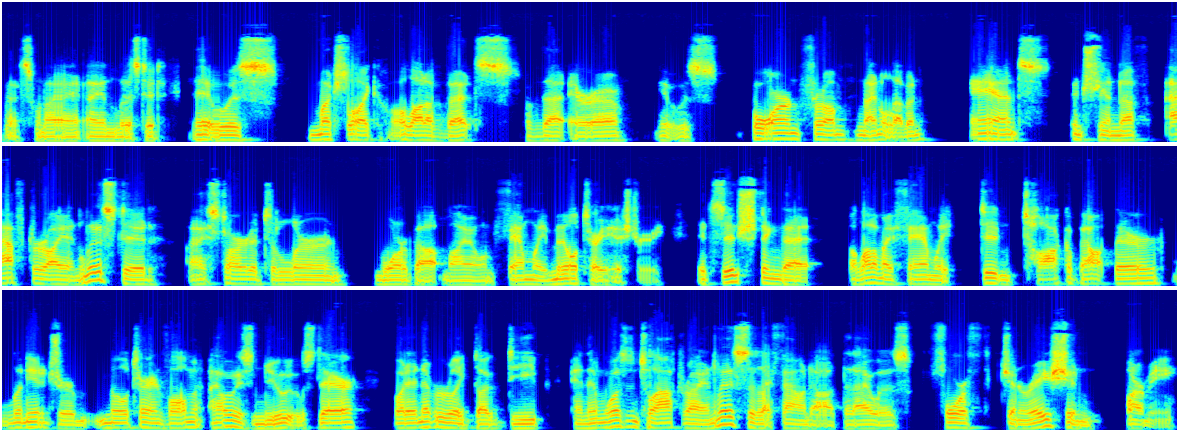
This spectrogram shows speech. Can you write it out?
That's when I, I enlisted. It was much like a lot of vets of that era. It was born from 9 11. And interesting enough, after I enlisted, I started to learn more about my own family military history. It's interesting that a lot of my family didn't talk about their lineage or military involvement. I always knew it was there, but I never really dug deep. And then it wasn't until after I enlisted I found out that I was fourth generation Army.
